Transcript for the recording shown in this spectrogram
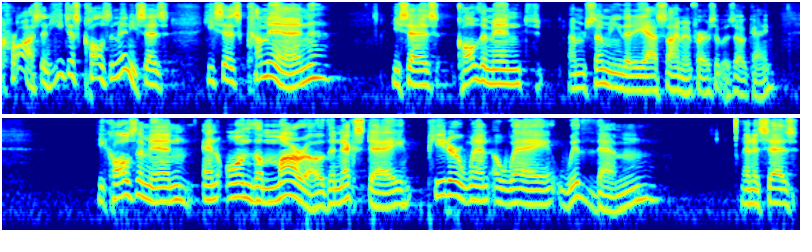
crossed, and he just calls them in. He says, he says, "Come in." He says, "Call them in." To, I'm assuming that he asked Simon first. It was okay. He calls them in, and on the morrow, the next day, Peter went away with them, and it says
